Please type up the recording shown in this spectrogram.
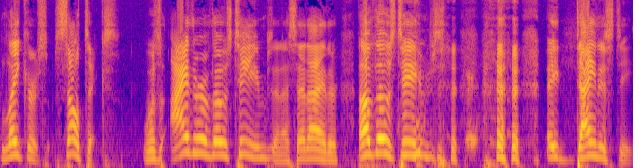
Lakers, Celtics, was either of those teams, and I said either, of those teams a dynasty?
